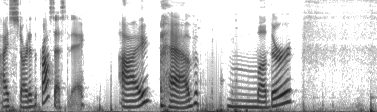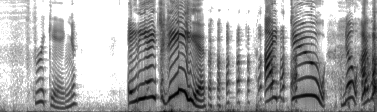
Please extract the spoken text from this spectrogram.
I started the process today. I have mother freaking ADHD. I do. No, I will.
